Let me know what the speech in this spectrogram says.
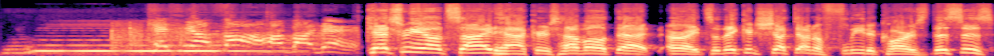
Catch me outside. How about that? Catch me outside, hackers. How about that? All right, so they can shut down a fleet of cars. This is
